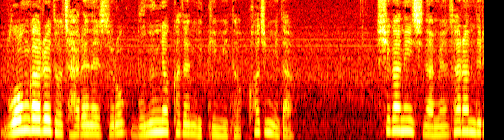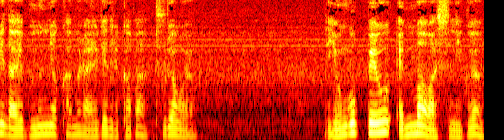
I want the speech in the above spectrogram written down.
무언가를 더 잘해낼수록 무능력하다는 느낌이 더 커집니다. 시간이 지나면 사람들이 나의 무능력함을 알게 될까봐 두려워요. 네, 영국 배우 엠마 왓슨이고요.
